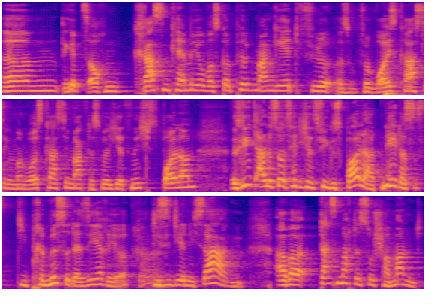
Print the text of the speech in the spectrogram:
Ähm, da gibt's auch einen krassen Cameo, was Scott Pilgrim angeht, für, also für Voice Casting, wenn man Voice Casting mag, das will ich jetzt nicht spoilern. Es klingt alles so, als hätte ich jetzt viel gespoilert. Nee, das ist die Prämisse der Serie, die sie dir nicht sagen. Aber das macht es so charmant.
